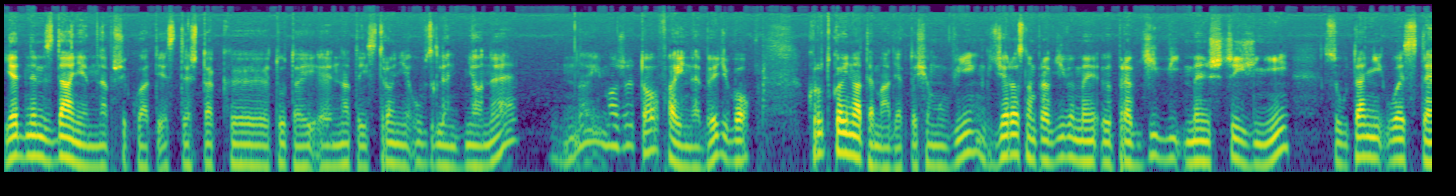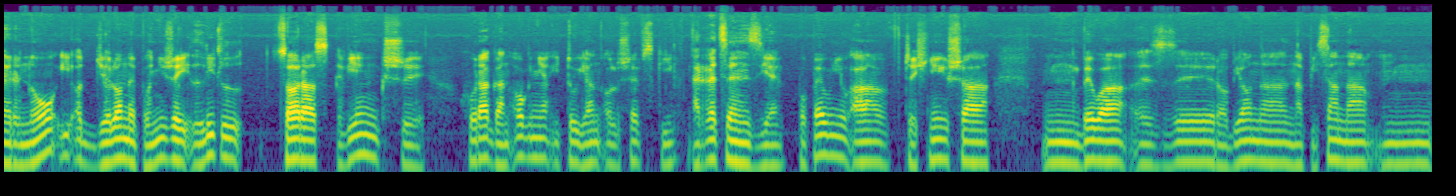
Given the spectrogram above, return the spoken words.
Jednym zdaniem na przykład jest też tak tutaj na tej stronie uwzględnione. No i może to fajne być, bo krótko i na temat, jak to się mówi, gdzie rosną prawdziwi, mę- prawdziwi mężczyźni, sułtani westernu i oddzielone poniżej Little coraz większy huragan ognia i tu Jan Olszewski recenzję popełnił, a wcześniejsza mm, była zrobiona, napisana mm,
